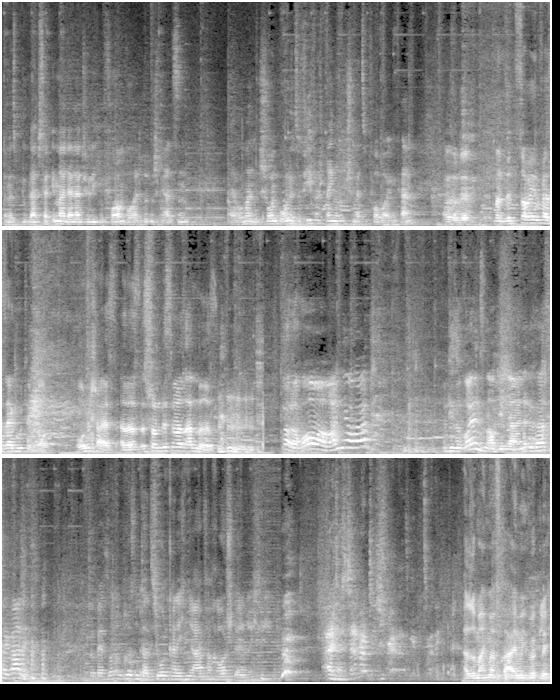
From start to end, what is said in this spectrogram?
sondern du bleibst halt immer in der natürlichen Form, wo halt Rückenschmerzen, wo man schon ohne zu viel Versprechen Rückenschmerzen vorbeugen kann. Also der, man sitzt auf jeden Fall sehr gut hier drauf. Ohne Scheiß. Also das ist schon ein bisschen was anderes. Ja, dann wollen wir mal ran hier, oder? diese Rollen sind auch genial, ne? Du hörst ja gar nichts. Zur besseren Präsentation kann ich ihn ja einfach rausstellen, richtig? Alter, das ist ja wirklich schwer, das gibt's ja nicht. Also manchmal frage ich mich wirklich,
